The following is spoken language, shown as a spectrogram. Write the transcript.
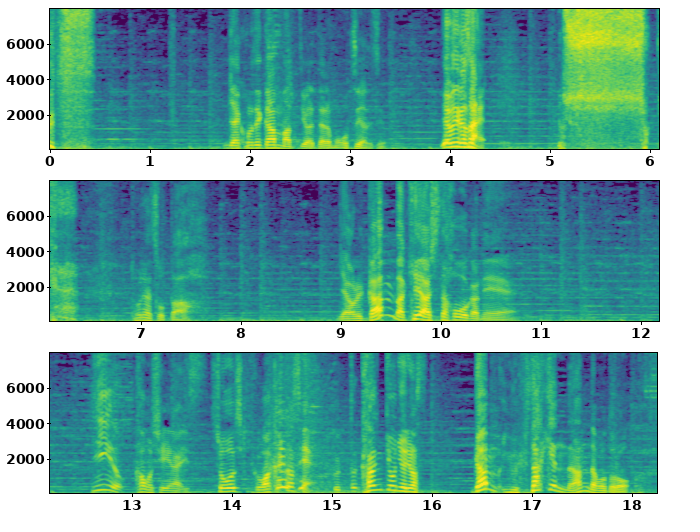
打ついやこれでガンマって言われたらもうお通夜ですよ。やめてください。よしオッケー。とりあえず取った。いや俺ガンマケアした方がねいいのかもしれないです。正直分かりません。環境によります。ガンマふざけんな。なんだこのドロー。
